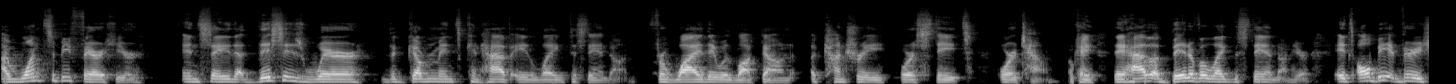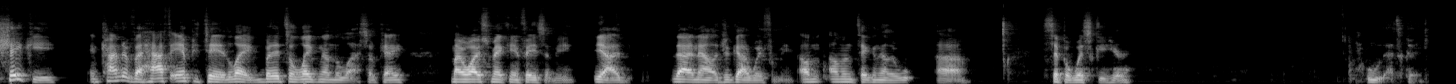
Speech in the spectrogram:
I want to be fair here and say that this is where the government can have a leg to stand on for why they would lock down a country or a state or a town. Okay. They have a bit of a leg to stand on here. It's albeit very shaky and kind of a half amputated leg, but it's a leg nonetheless. Okay. My wife's making a face at me. Yeah, that analogy got away from me. I'm, I'm going to take another uh, sip of whiskey here. Ooh, that's good.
